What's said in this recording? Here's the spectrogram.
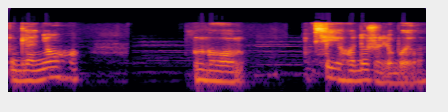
для нього, бо всі його дуже любили.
